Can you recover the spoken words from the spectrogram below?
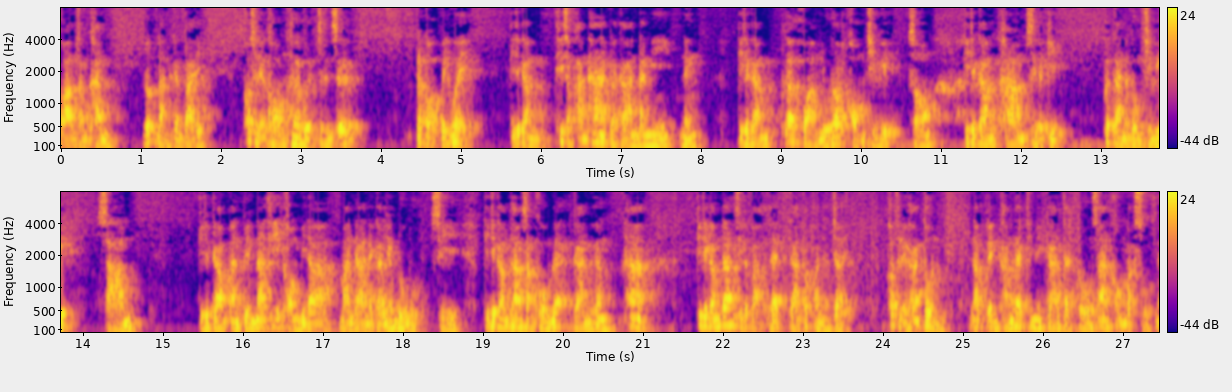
ความสำคัญลดหลั่นกันไป ข้อเสนอของเฮอร์เบิร์ตสเปนเซอร์ประกอบไปด้วยกิจกรรมที่สำคัญ 5 ประการดังนี้ 1. กิจกรรมเพื่อความอยู่รอดของชีวิต 2. กิจกรรมทางเศรษฐกิจ เพื่อการดำรงชีวิต 3. กิจกรรมอันเป็นหน้าที่ของบิดามารดาในการเลี้ยงดูบุตร 4. กิจกรรมทางสังคมและการเมือง 5. กิจกรรมด้านศิลปะและการพักผ่อนหย่อนใจ ข้อเสนอข้างต้น นับเป็นครั้งแรกที่มีการจัดโครงสร้างของหลักสูตรใน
